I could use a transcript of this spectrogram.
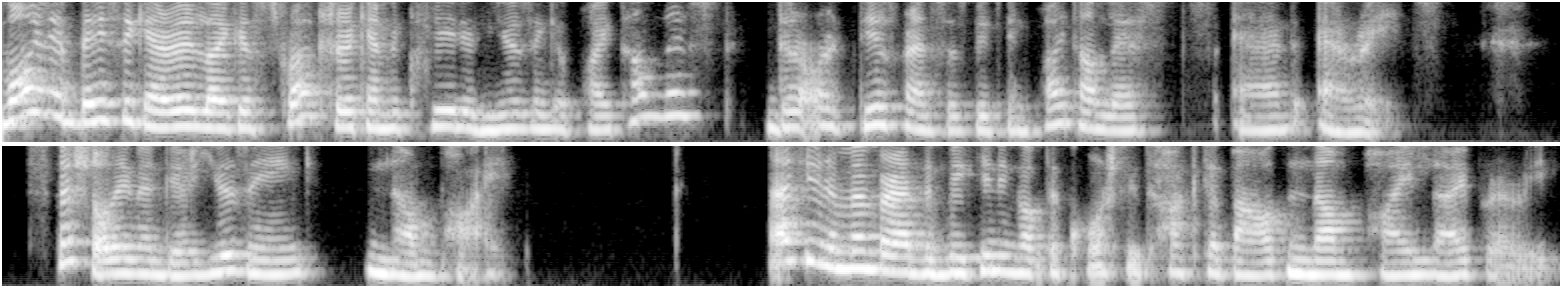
While a basic array like a structure can be created using a Python list, there are differences between Python lists and arrays, especially when we're using NumPy. As you remember at the beginning of the course, we talked about NumPy library.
